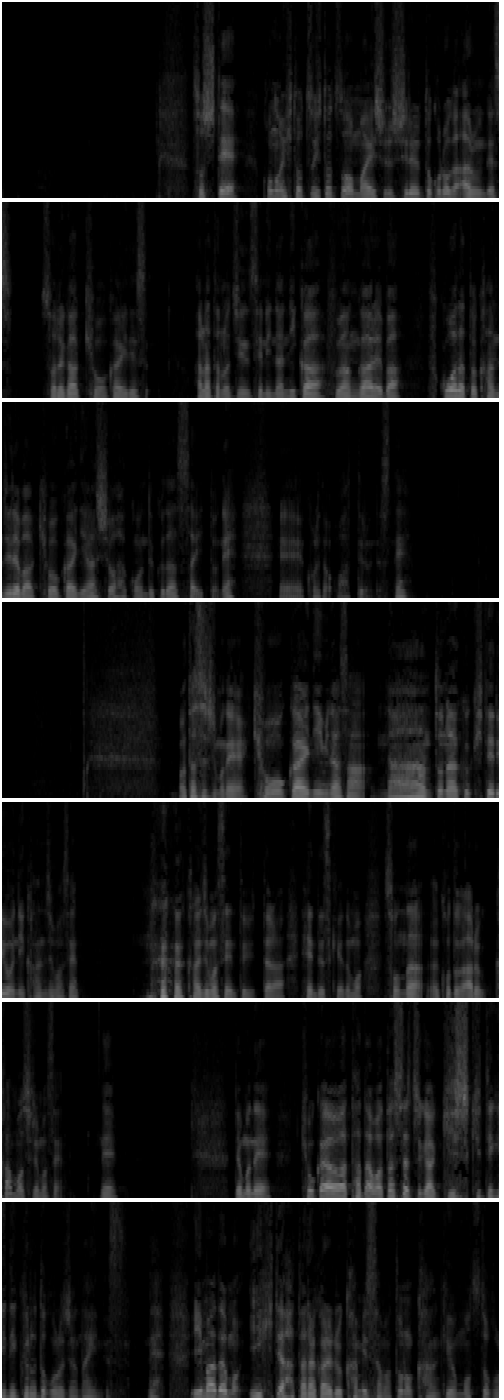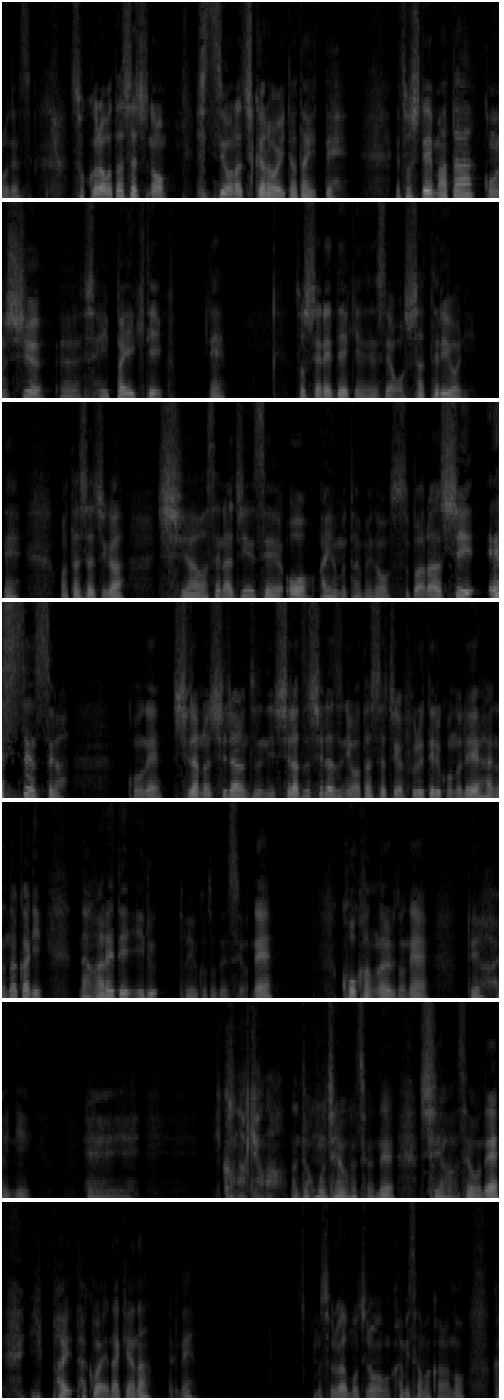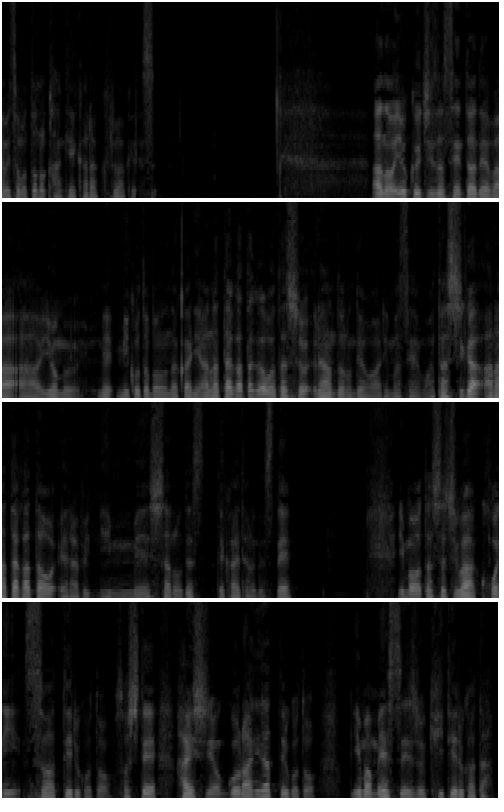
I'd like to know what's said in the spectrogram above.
そしてこの一つ一つを毎週知れるところがあるんです。それが教会です。あなたの人生に何か不安があれば不幸だと感じれば教会に足を運んでください。とね、えー、これで終わってるんですね。私たちもね教会に皆さんなんとなく来てるように感じません？感じませんと言ったら変ですけれどもそんなことがあるかもしれません。ね。でもね教会はただ私たちが儀式的に来るところじゃないんです。ね、今でも生きて働かれる神様との関係を持つところです。そこから私たちの必要な力をいただいてそしてまた今週、精一杯生きていく、ね、そしてねデイキン先生おっしゃってるように、ね、私たちが幸せな人生を歩むための素晴らしいエッセンスがこのね知らぬ知らずに知らず知らずに私たちが触れているこの礼拝の中に流れているということですよね。こう考えるとね礼拝に、えー、行かなきゃななんて思っちゃいますよね。幸せをねいっぱい蓄えなきゃなってね。それはもちろん神様からの神様との関係から来るわけです。あのよくジーザスセンターではあ読む御言葉の中にあなた方が私を選んだのではありません。私があなた方を選び任命したのですって書いてあるんですね。今私たちはここに座っていることそして配信をご覧になっていること今メッセージを聞いている方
